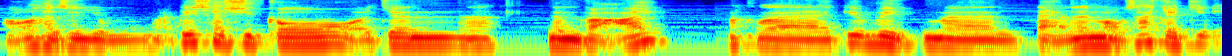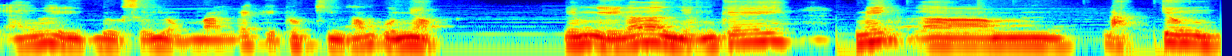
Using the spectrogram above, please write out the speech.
họ có thể sử dụng họa tiết sashiko ở trên uh, nền vải hoặc là cái việc mà tạo nên màu sắc cho chiếc áo thì được sử dụng bằng các kỹ thuật truyền thống của Nhật. Em nghĩ đó là những cái nét um, đặc trưng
